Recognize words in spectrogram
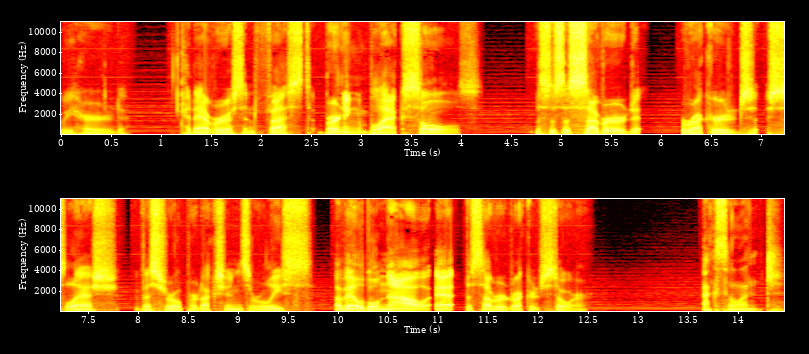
we heard Cadaverous Infest, Burning Black Souls. This is a Severed Records slash Visceral Productions release. Available now at the Severed Records store. Excellent.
